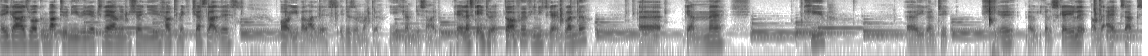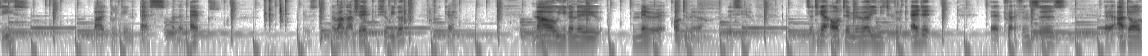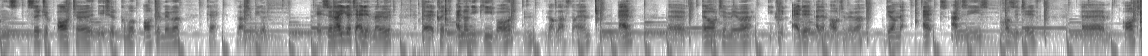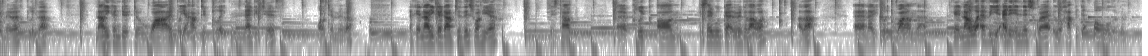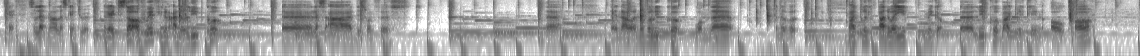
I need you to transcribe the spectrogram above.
Hey guys, welcome back to a new video. Today I'm going to be showing you how to make a chest like this or either like this. It doesn't matter. You can decide. Okay, let's get into it. Start off with, you need to get in Blender. Uh, get a mesh cube. Uh, you're going to no, you're going to scale it on the x-axis by clicking S and then X. Just around that shape, should be good. Okay. Now you're going to mirror it, auto mirror this here. So to get auto mirror, you need to click edit, uh, preferences, uh, add-ons, search up auto, it should come up, auto mirror. Okay, that should be good. Okay, so now you go to edit mode, uh, click N on your keyboard, mm, not that's not N, N, uh, auto mirror, you click edit and then auto mirror, do on the X axis, positive, um, auto mirror, click that. Now you can do it to Y, but you have to click negative, auto mirror. Okay, now you go down to this one here, this tab, uh, click on disable, get rid of that one, like that. Uh, now you click Y on there. Okay, now whatever you edit in this square, it will happen to all of them. Okay, so let now let's get into it. Okay, to start off with, you're gonna add a loop cut. Uh, let's add this one first. There. And now another loop cut, one there, another. By click, by the way, you make a uh, loop cut by clicking Alt R,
